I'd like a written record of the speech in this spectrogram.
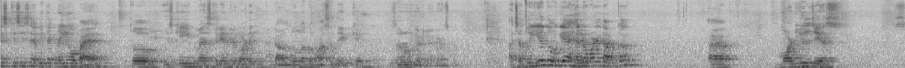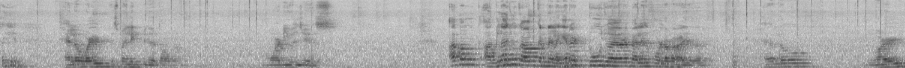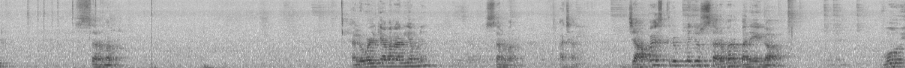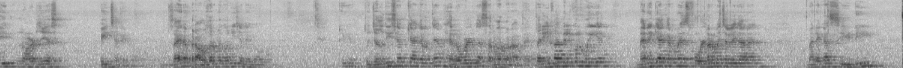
किसी से अभी तक नहीं हो पाया है तो इसकी मैं स्क्रीन रिकॉर्डिंग डाल दूँगा तो वहाँ से देख के ज़रूर कर लेना इसको। अच्छा तो ये तो हो गया हेलो वर्ल्ड आपका मॉड्यूल जेएस सही है? हेलो वर्ल्ड इसमें लिख भी देता हूँ मैं मॉड्यूल जेएस अब हम अगला जो काम करने लगे ना टू जो है पहले फोल्डर बना दिया था। Hello world server hello world क्या बना दिया हमने? सर्वर। अच्छा जावा स्क्रिप्ट में जो सर्वर बनेगा, वो एक नॉट जे पे ही चलेगा। ज़ाहिर है, ब्राउज़र में तो नहीं चलेगा वो। ठीक है तो जल्दी से अब क्या करते हैं, हम हेलो वर्ल्ड का सर्वर बनाते हैं। तरीका बिल्कुल वही है। मैंने क्या करना है, इस फोल्डर में चले जाना है। मैंने कहा सी डी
